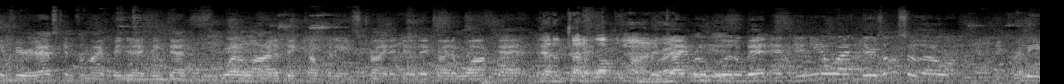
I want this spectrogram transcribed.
if you're asking for my opinion, I think that's what a lot of big companies try to do. They try to walk that You gotta try to walk the line, the right? tightrope a little bit. And, and you know what? There's also though, I mean,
